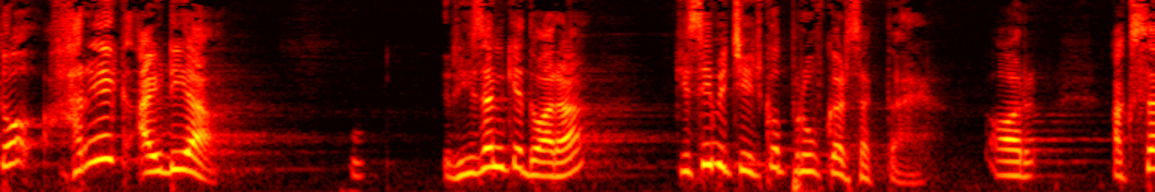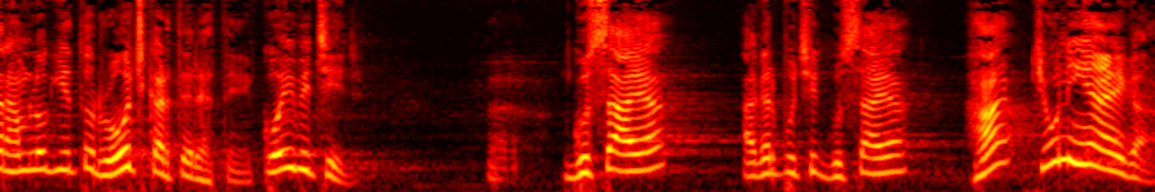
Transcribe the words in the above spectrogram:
तो हर एक आइडिया रीजन के द्वारा किसी भी चीज़ को प्रूव कर सकता है। और अक्सर हम लोग ये तो रोज करते रहते हैं, कोई भी चीज़। गुस्सा आया, अगर पूछे गुस्सा आया हाँ क्यों नहीं आएगा?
